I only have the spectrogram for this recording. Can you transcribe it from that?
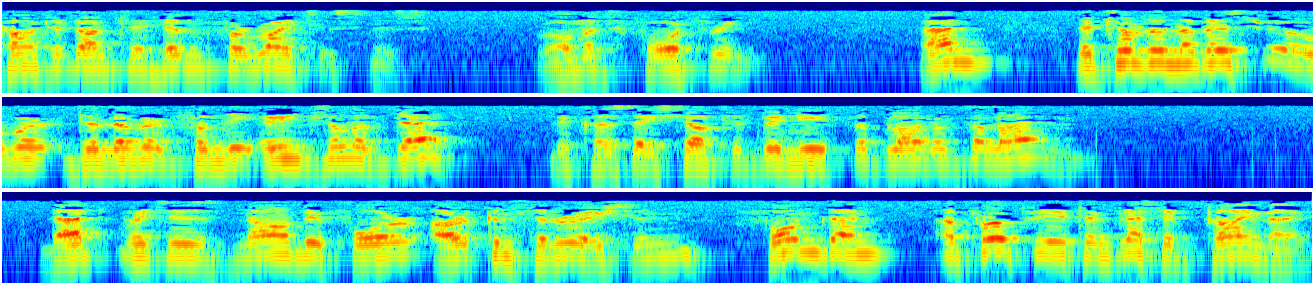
counted unto him for righteousness. Romans 4 3. And the children of Israel were delivered from the angel of death because they sheltered beneath the blood of the Lamb. That which is now before our consideration formed an appropriate and blessed climax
